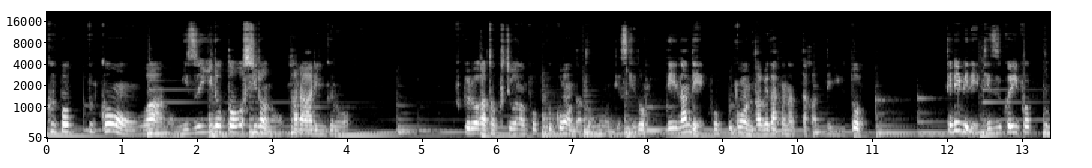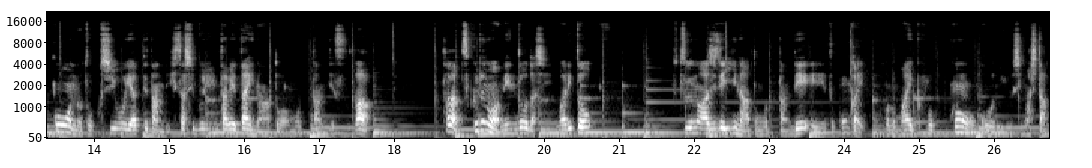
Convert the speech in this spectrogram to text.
クポップコーンは、あの、水色と白のカラーリングの袋が特徴のポップコーンだと思うんですけど、で、なんでポップコーン食べたくなったかっていうと、テレビで手作りポップコーンの特集をやってたんで、久しぶりに食べたいなとは思ったんですが、ただ作るのは面倒だし、割と普通の味でいいなと思ったんで、えっ、と、今回このマイクポップコーンを購入しました。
